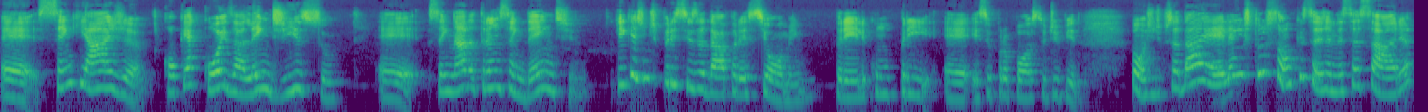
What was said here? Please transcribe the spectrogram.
é, sem que haja qualquer coisa além disso, é, sem nada transcendente. O que, que a gente precisa dar para esse homem, para ele cumprir é, esse propósito de vida? Bom, a gente precisa dar a ele a instrução que seja necessária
